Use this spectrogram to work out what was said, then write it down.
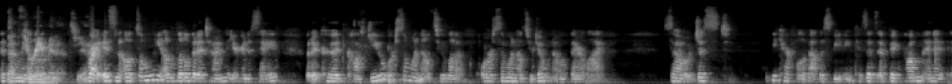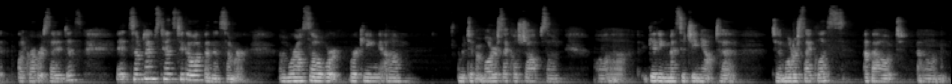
it's that only a three little- minutes. Yeah. Right. It's it's only a little bit of time that you're going to save, but it could cost you or someone else you love or someone else you don't know their life. So just be careful about the speeding because it's a big problem, and it, it- like Robert said, it does. It sometimes tends to go up in the summer. And we're also work, working um, with different motorcycle shops on uh, getting messaging out to to motorcyclists about um,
